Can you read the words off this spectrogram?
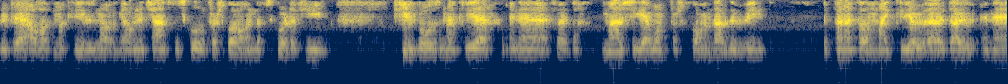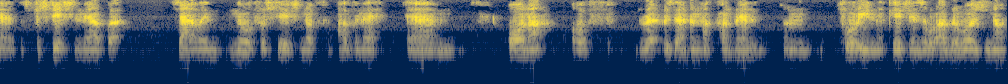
regret I'll have in my career is not having a chance to score for Scotland. I've scored a few goals in my career, and uh, if I'd managed to get one for Scotland, that would have been the pinnacle of my career without a doubt. And uh, there's frustration there, but certainly no frustration of having the um, honour of representing my country on, on 14 occasions or whatever it was, you know.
